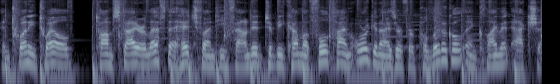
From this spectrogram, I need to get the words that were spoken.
In 2012, Tom Steyer left the hedge fund he founded to become a full time organizer for political and climate action.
